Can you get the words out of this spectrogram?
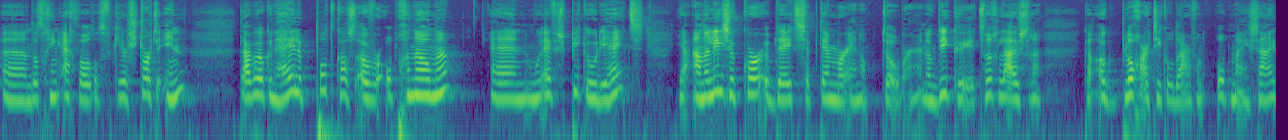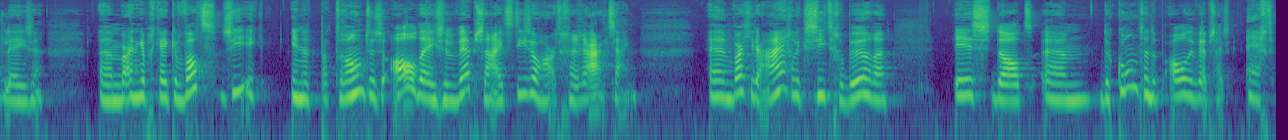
uh, dat ging echt wel, dat verkeer stortte in. Daar heb ik ook een hele podcast over opgenomen. En moet even spieken hoe die heet. Ja, analyse core update september en oktober. En ook die kun je terugluisteren. Ik kan ook het blogartikel daarvan op mijn site lezen. Um, waarin ik heb gekeken, wat zie ik in het patroon tussen al deze websites die zo hard geraakt zijn. En wat je er eigenlijk ziet gebeuren, is dat um, de content op al die websites echt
